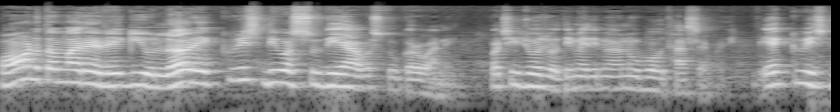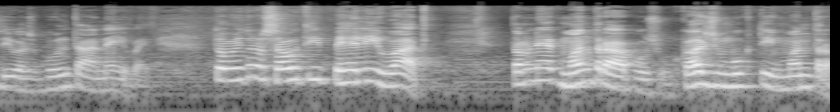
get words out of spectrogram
પણ તમારે રેગ્યુલર એકવીસ દિવસ સુધી આ વસ્તુ કરવાની. પછી જોજો, ધીમે ધીમે અનુભવ થશે ભાઈ. એકવીસ દિવસ ભૂલતા નહીં ભાઈ. તો મિત્રો, સૌથી પહેલી વાત, તમને એક મંત્ર આપું છું. કર્જ મુક્તિ મંત્ર.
